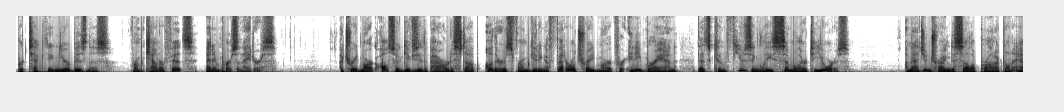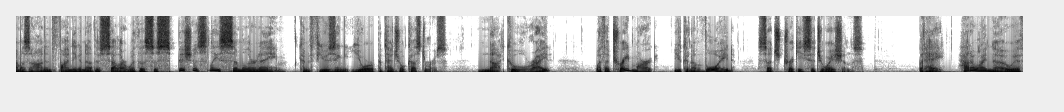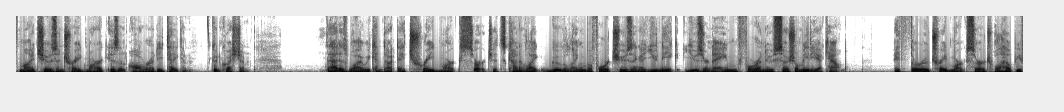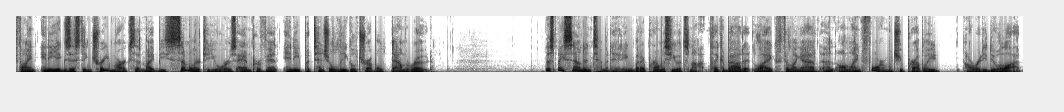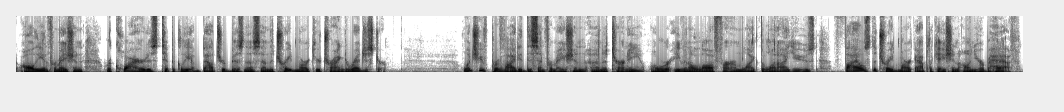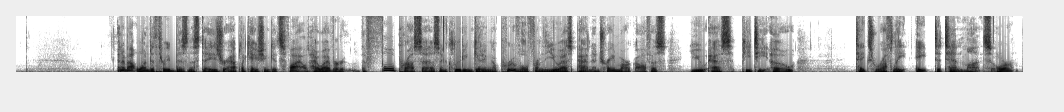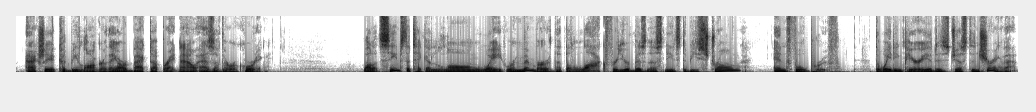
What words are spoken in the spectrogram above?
Protecting your business from counterfeits and impersonators. A trademark also gives you the power to stop others from getting a federal trademark for any brand that's confusingly similar to yours. Imagine trying to sell a product on Amazon and finding another seller with a suspiciously similar name, confusing your potential customers. Not cool, right? With a trademark, you can avoid such tricky situations. But hey, how do I know if my chosen trademark isn't already taken? Good question. That is why we conduct a trademark search. It's kind of like Googling before choosing a unique username for a new social media account. A thorough trademark search will help you find any existing trademarks that might be similar to yours and prevent any potential legal trouble down the road. This may sound intimidating, but I promise you it's not. Think about it like filling out an online form, which you probably already do a lot. All the information required is typically about your business and the trademark you're trying to register. Once you've provided this information, an attorney or even a law firm like the one I used files the trademark application on your behalf. In about one to three business days, your application gets filed. However, the full process, including getting approval from the U.S. Patent and Trademark Office, USPTO, takes roughly 8 to 10 months, or actually it could be longer. They are backed up right now as of the recording. While it seems to take a long wait, remember that the lock for your business needs to be strong and foolproof. The waiting period is just ensuring that.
